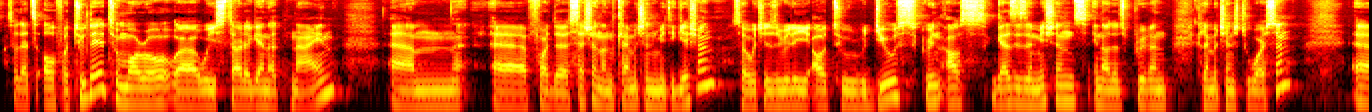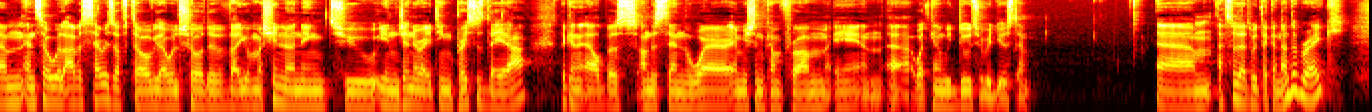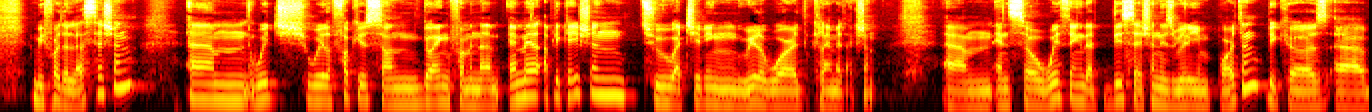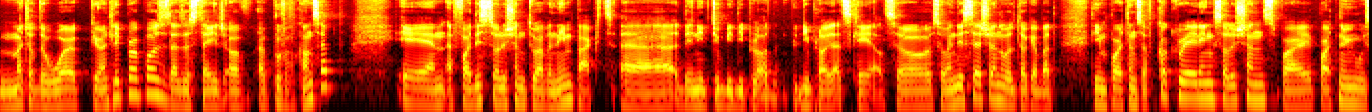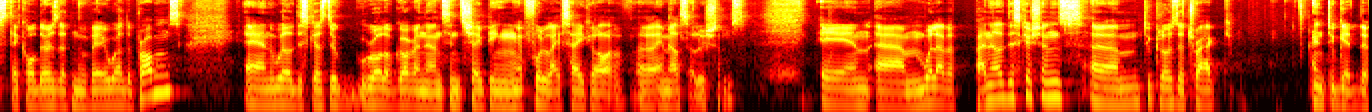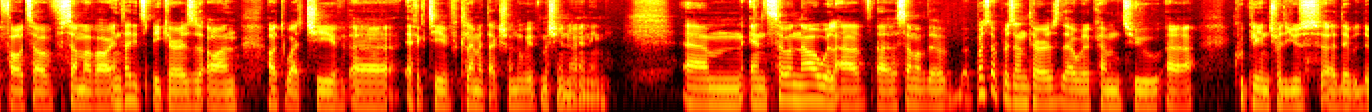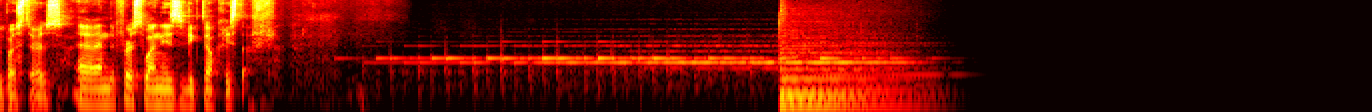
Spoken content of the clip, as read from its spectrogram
So that's all for today. Tomorrow we start again at nine um, uh, for the session on climate change mitigation, so which is really how to reduce greenhouse gases emissions in order to prevent climate change to worsen. Um, and so we'll have a series of talks that will show the value of machine learning to in generating precise data that can help us understand where emissions come from and uh, what can we do to reduce them. Um, after that, we take another break before the last session um, which will focus on going from an ML application to achieving real world climate action. Um, and so we think that this session is really important because uh, much of the work currently proposed is at the stage of a proof of concept. And for this solution to have an impact, uh, they need to be deployed, deployed at scale. So, so in this session, we'll talk about the importance of co-creating solutions by partnering with stakeholders that know very well the problems. And we'll discuss the role of governance in shaping a full life cycle of uh, ML solutions. And um, we'll have a panel discussions um, to close the track and to get the thoughts of some of our invited speakers on how to achieve uh, effective climate action with machine learning. Um, and so now we'll have uh, some of the poster presenters that will come to uh, quickly introduce uh, the, the, posters. Uh, and the first one is Victor Christophe.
